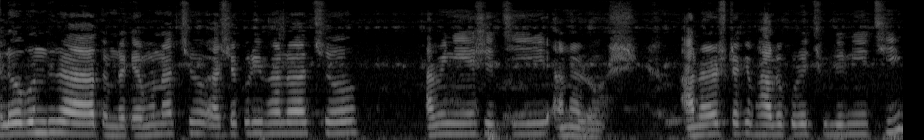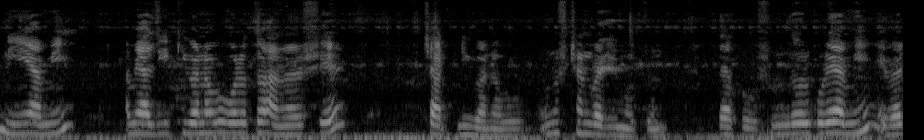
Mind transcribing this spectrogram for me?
হ্যালো বন্ধুরা, তোমরা কেমন আছো? আশা করি ভালো আছো। আমি নিয়ে এসেছি আনারস। আনারসটাকে ভালো করে ছুলে নিয়েছি, নিয়ে আমি আমি আজকে কী বানাবো বলো তো আনারসের চাটনি বানাবো, অনুষ্ঠান বাড়ির মতন। দেখো, সুন্দর করে আমি এবার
